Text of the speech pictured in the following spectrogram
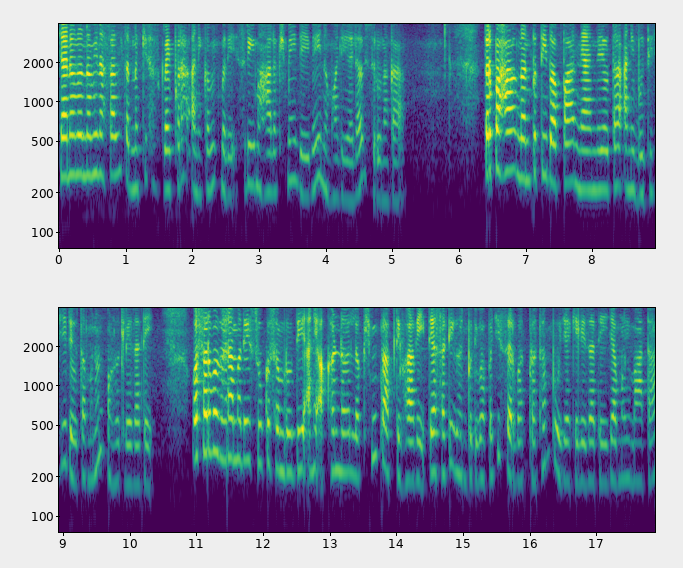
चॅनलवर नवीन असाल तर नक्की सबस्क्राईब करा आणि कमेंटमध्ये श्री महालक्ष्मी देवे नमः लिहायला विसरू नका. तर पहा गणपती बाप्पा ज्ञानदेवता आणि बुद्धीची देवता म्हणून ओळखले जाते. व सर्व घरामध्ये सुख समृद्धी आणि अखंड लक्ष्मी प्राप्ती व्हावी. त्यासाठी गणपती बाप्पाची सर्वात प्रथम पूजा केली जाते ज्यामुळे माता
